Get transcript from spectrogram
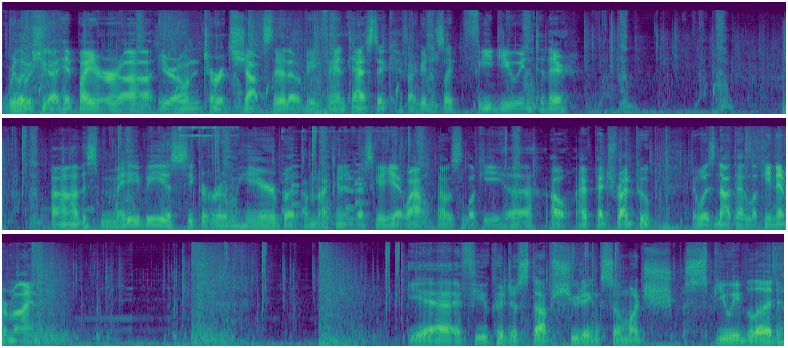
Really wish you got hit by your uh, your own turret shots there. That would be fantastic if I could just like feed you into there. Uh, this may be a secret room here, but I'm not going to investigate yet. Wow, that was lucky. Uh, oh, I have petrified poop. It was not that lucky. Never mind. Yeah, if you could just stop shooting so much spewy blood.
